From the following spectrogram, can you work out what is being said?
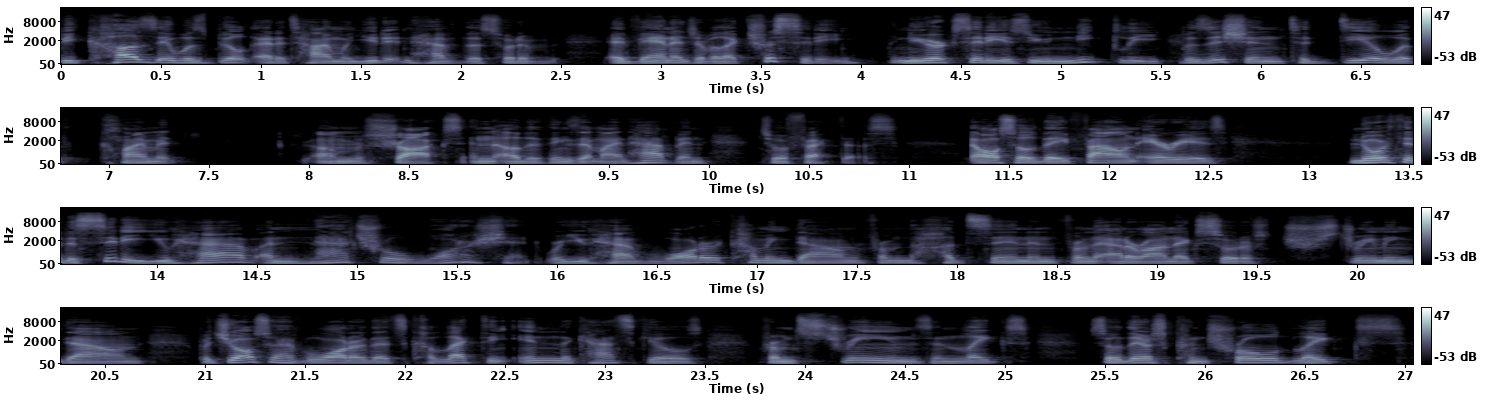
Because it was built at a time when you didn't have the sort of advantage of electricity, New York City is uniquely positioned to deal with climate um, shocks and other things that might happen to affect us. Also, they found areas north of the city, you have a natural watershed where you have water coming down from the Hudson and from the Adirondacks sort of streaming down, but you also have water that's collecting in the Catskills from streams and lakes. So there's controlled lakes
